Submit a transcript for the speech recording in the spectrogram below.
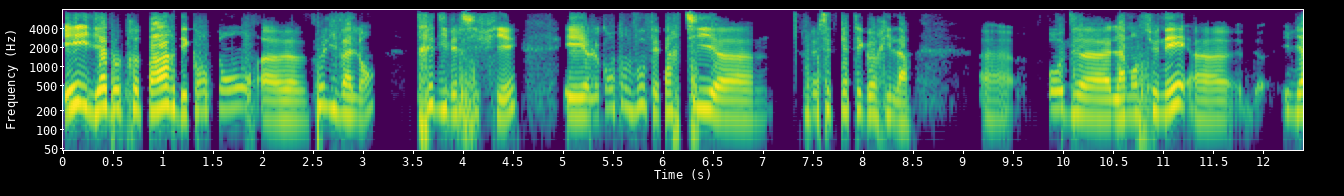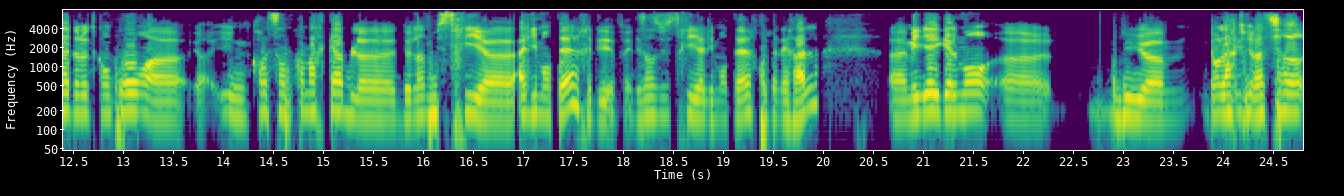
Et il y a d'autre part des cantons euh, polyvalents, très diversifiés. Et le canton de Vaud fait partie euh, de cette catégorie-là. Aude l'a mentionné, il y a dans notre canton une croissance remarquable de l'industrie alimentaire et des, industries alimentaires en général. mais il y a également dans l'arc jurassien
